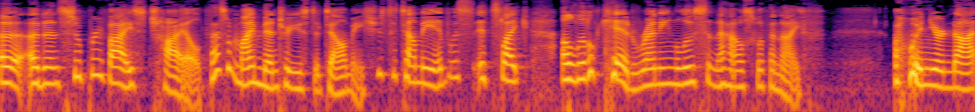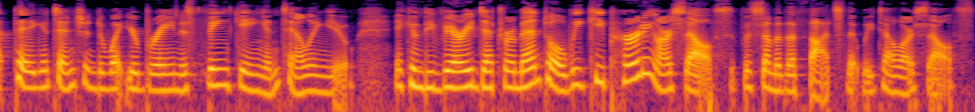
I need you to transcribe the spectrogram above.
a, an unsupervised child. That's what my mentor used to tell me. She used to tell me it was it's like a little kid running loose in the house with a knife when you're not paying attention to what your brain is thinking and telling you. It can be very detrimental. We keep hurting ourselves with some of the thoughts that we tell ourselves.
